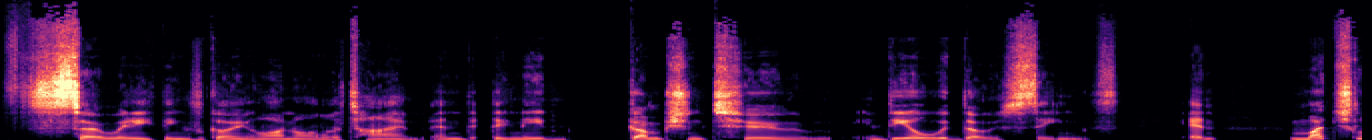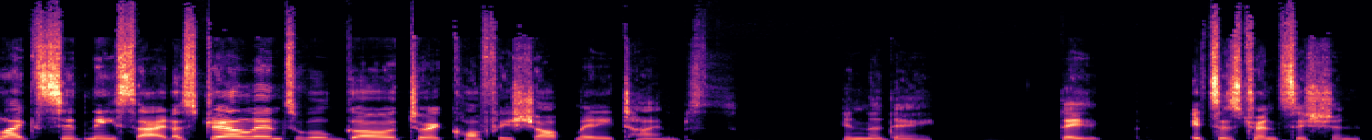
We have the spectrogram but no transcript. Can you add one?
so many things going on all the time, and they need gumption to deal with those things. And much like Sydney side, Australians will go to a coffee shop many times in the day. They it's a transition.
